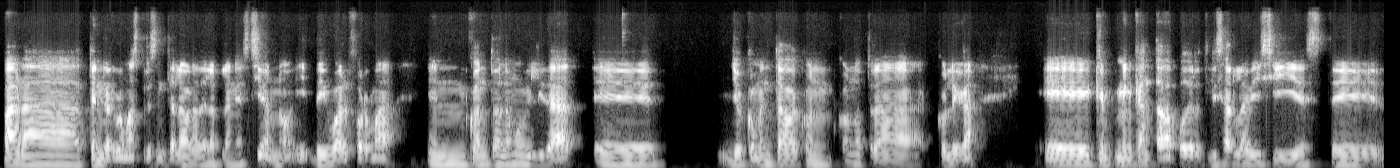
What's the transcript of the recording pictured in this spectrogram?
para tenerlo más presente a la hora de la planeación, ¿no? Y de igual forma, en cuanto a la movilidad, eh, yo comentaba con otra colega eh, que me encantaba poder utilizar la bici este,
